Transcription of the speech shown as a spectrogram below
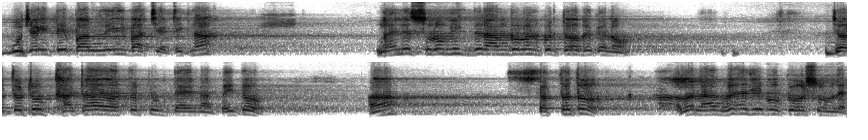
বুঝাইতে পারলেই বাঁচে, ঠিক না? নাইলে শ্রমিকদের আন্দোলন করতে হবে কেন? যতটুক খাটায় অতটুক দেয় না, তাই তো? হ্যাঁ? সত্য তো? আবার রাগ হয়ে যাব কেউ শুনলে।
